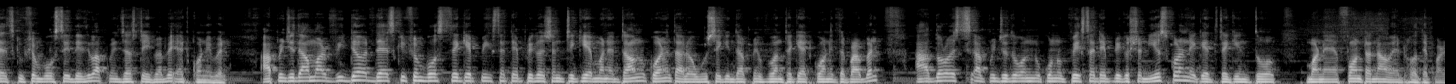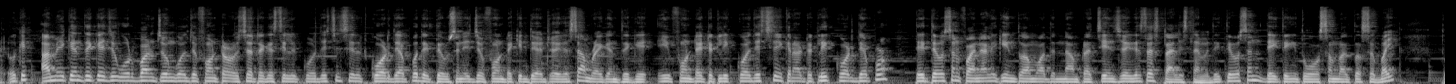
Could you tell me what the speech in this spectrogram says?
ডেসক্রিপশন বক্সে দিয়ে দেবো, আপনি জাস্ট এইভাবে অ্যাড করে নেবেন। আপনি যদি আমার ভিডিও ডেসক্রিপশন বক্স থেকে পিক্সার্ট অ্যাপ্লিকেশনটিকে মানে ডাউনলোড করেন, তাহলে অবশ্যই কিন্তু আপনি ফোন থেকে অ্যাড করে নিতে পারবেন। আদারওয়াইজ আপনি যদি অন্য কোনো পিক্সার্ট অ্যাপ্লিকেশন ইউজ করেন এক্ষেত্রে কিন্তু মানে ফোনটা নাও অ্যাড হতে পারে ওকে আমি এখান থেকে যে উরবান জঙ্গল যে ফোনটা রয়েছে, এটাকে সিলেক্ট করে দিচ্ছি। সিলেক্ট করে দেওয়ার পর দেখতে পাচ্ছেন, এই যে ফোনটা কিন্তু অ্যাড হয়ে গেছে। আমরা এখান থেকে এই ফোনটা একটা ক্লিক করে দিচ্ছি। এখানে একটা ক্লিক করে দেওয়ার পর দেখতে পাচ্ছেন ফাইনালি কিন্তু আমাদের নামটা চেঞ্জ হয়ে গেছে স্টাইলিশ নামে। দেখতে পাচ্ছেন? দেখতে কিন্তু অসাম লাগতেছে ভাই। তো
